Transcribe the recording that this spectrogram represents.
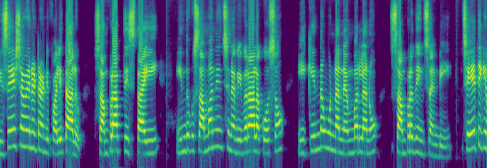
విశేషమైనటువంటి ఫలితాలు సంప్రాప్తిస్తాయి. ఇందుకు సంబంధించిన వివరాల కోసం ఈ కింద ఉన్న నెంబర్లను సంప్రదించండి. చేతికి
